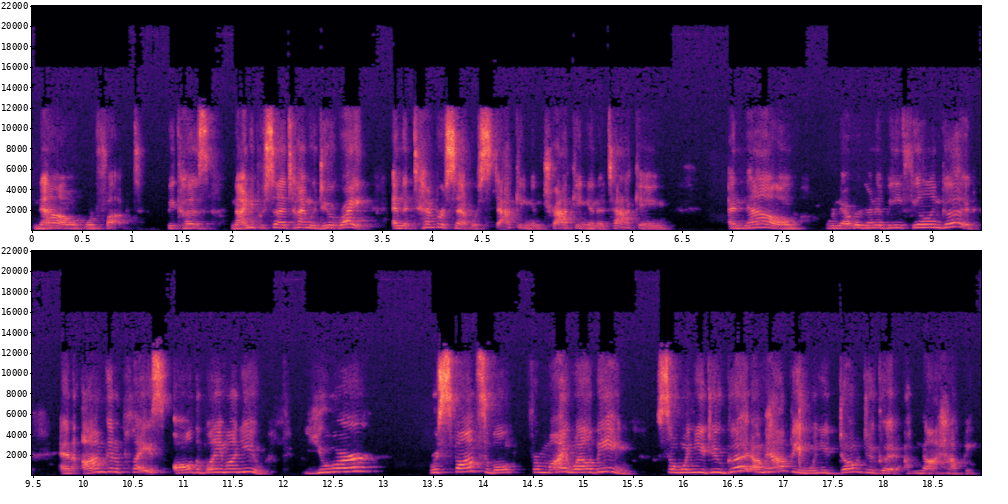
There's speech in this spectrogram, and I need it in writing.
now we're fucked because 90% of the time we do it right. And the 10% we're stacking and tracking and attacking. And now we're never going to be feeling good. And I'm going to place all the blame on you. You're responsible for my well being. So when you do good, I'm happy. When you don't do good, I'm not happy.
